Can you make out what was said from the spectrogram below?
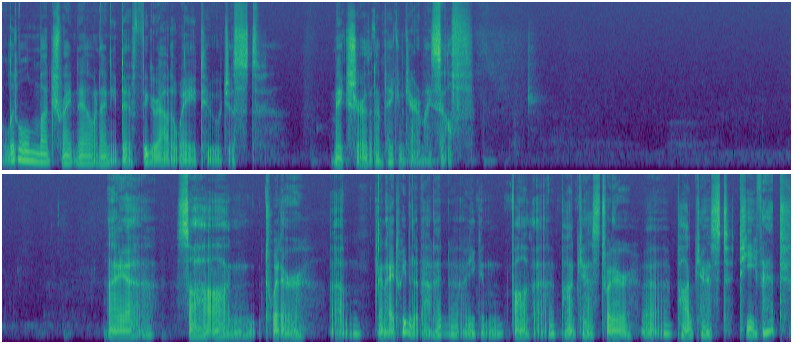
little much right now and I need to figure out a way to just make sure that I'm taking care of myself. I uh, saw on Twitter, um, and I tweeted about it. Uh, you can follow the podcast Twitter, uh, podcast TFAT.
